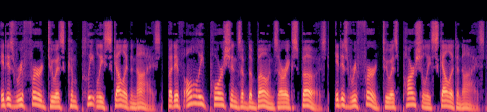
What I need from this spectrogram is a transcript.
it is referred to as completely skeletonized, but if only portions of the bones are exposed, it is referred to as partially skeletonized.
